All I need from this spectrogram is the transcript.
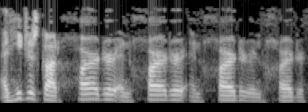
And he just got harder and harder and harder and harder.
